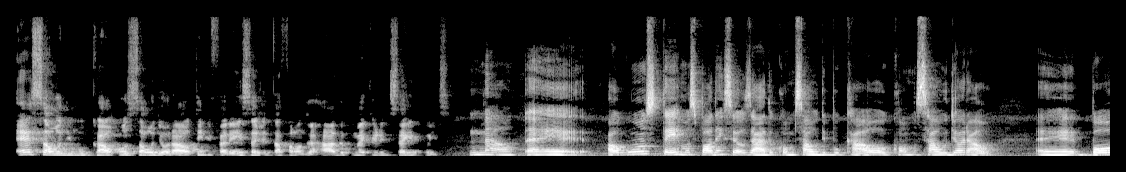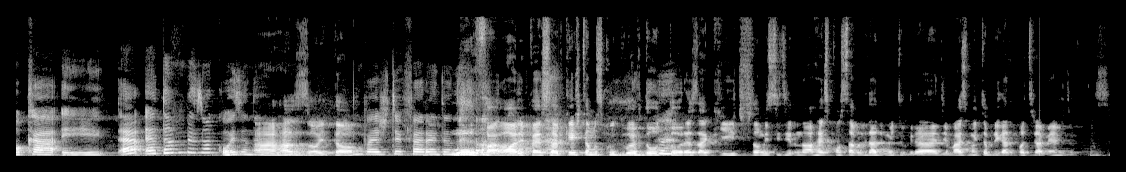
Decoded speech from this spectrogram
É saúde bucal ou saúde oral? Tem diferença? A gente está falando errado? Como é que a gente segue com isso? Não. É, alguns termos podem ser usados como saúde bucal ou como saúde oral é, boca e. É, é da mesma coisa, né? Arrasou, então. Não vejo diferente, não. Ufa, olha, pessoal, porque estamos com duas doutoras aqui, estou me sentindo numa responsabilidade muito grande, mas muito obrigado por tirar minhas dúvidas.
